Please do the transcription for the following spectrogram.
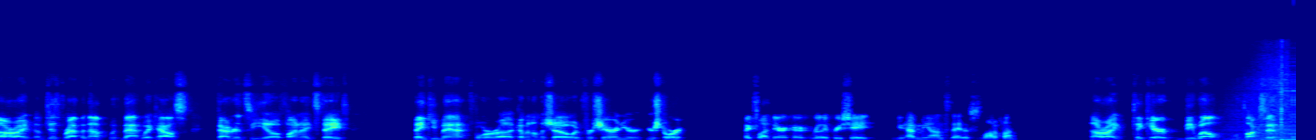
All right, I'm just wrapping up with Matt Wyckhouse, founder and CEO of Finite State. Thank you, Matt, for uh, coming on the show and for sharing your your story. Thanks a lot, Derek. I really appreciate you having me on today. This was a lot of fun. All right. Take care. Be well. We'll talk soon.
